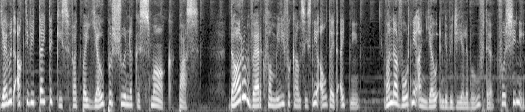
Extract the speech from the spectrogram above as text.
jy moet aktiwiteite kies wat by jou persoonlike smaak pas. Daarom werk familievakansies nie altyd uit nie want daar word nie aan jou individuele behoeftes voorsien nie.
